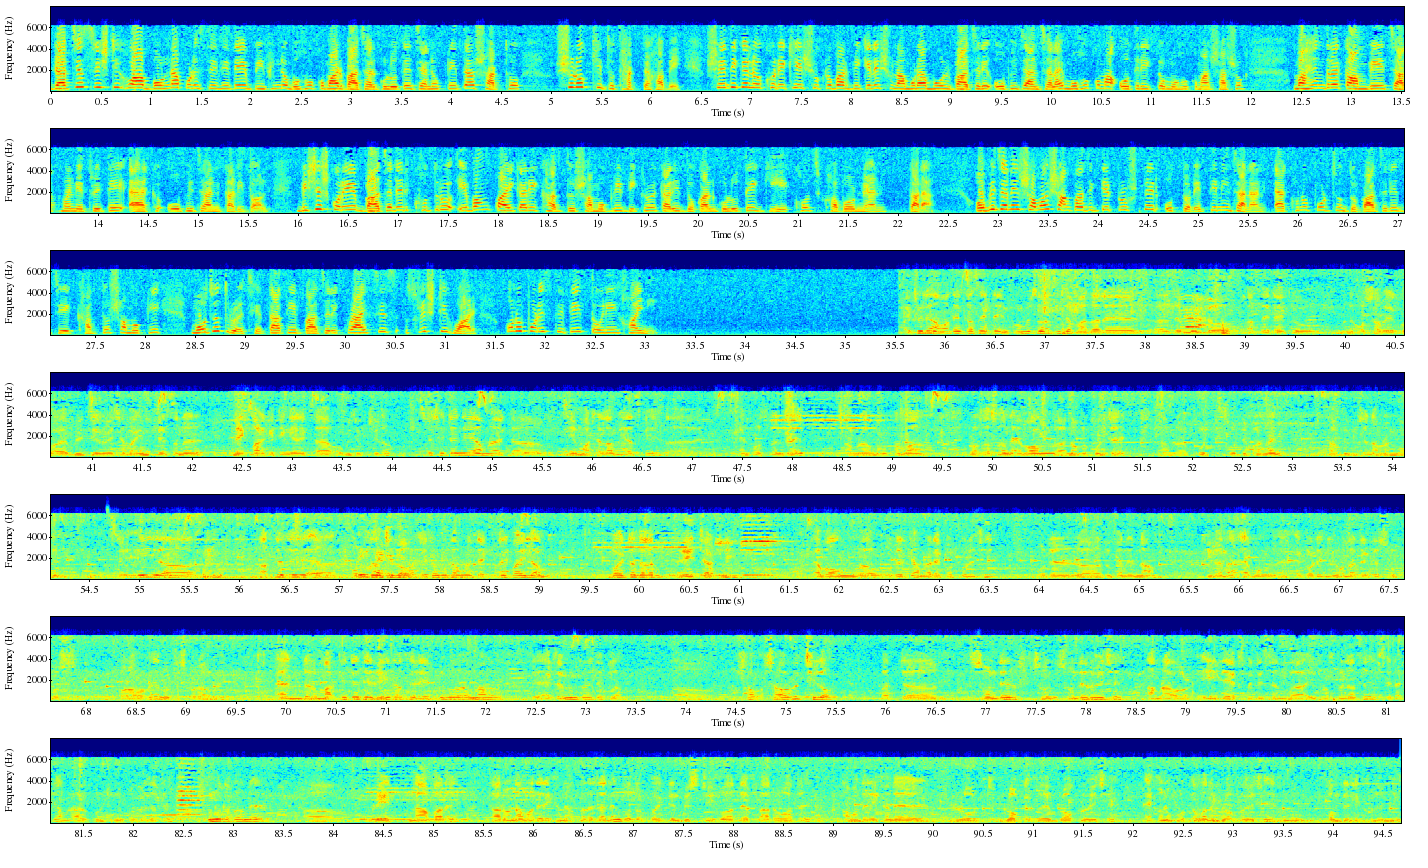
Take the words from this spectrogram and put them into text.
রাজ্যে সৃষ্টি হওয়া বন্যা পরিস্থিতিতে বিভিন্ন মহকুমার বাজারগুলোতে যেন ক্রেতার স্বার্থ সুরক্ষিত থাকতে হবে। সেদিকে লক্ষ্য রেখে শুক্রবার বিকেলে সোনামুড়া মূল বাজারে অভিযান চালায় মহকুমা অতিরিক্ত মহকুমা শাসক মহেন্দ্র কাম্বে চাকমার নেতৃত্বে এক অভিযানকারী দল। বিশেষ করে বাজারের ক্ষুদ্র এবং পাইকারি খাদ্য সামগ্রী বিক্রয়কারী দোকানগুলোতে গিয়ে খোঁজ খবর নেন তারা। অভিযানের সময় সাংবাদিকদের প্রশ্নের উত্তরে তিনি জানান, এখনও পর্যন্ত বাজারে যে খাদ্য সামগ্রী মজুত রয়েছে, তাতে বাজারে ক্রাইসিস সৃষ্টি হওয়ার কোনো পরিস্থিতি তৈরি হয়নি। অ্যাকচুয়ালি আমাদের কাছে একটা ইনফরমেশন আছে যে বাজারের যে মূল্য আছে, এটা একটু মানে অস্বাভাবিকভাবে বৃদ্ধি হয়েছে বা ইনফ্লেশনের ব্ল্যাক মার্কেটিং এর একটা অভিযোগ ছিল। তো সেটা নিয়ে আমরা একটা যে মাঠে নামি আজকে এনফোর্সমেন্ট ড্রাইভ আমরা মহকুমা প্রশাসন এবং নগর পঞ্চায়েত, আমরা food food department sub division আমরা মিলে। তো এই আজকে যে অভিযান ছিল, এটার মধ্যে আমরা দেখতে পাইলাম কয়েকটা জায়গার রেট চার্ট নেই এবং ওদেরকে আমরা রেকর্ড করেছি। ওদের দোকানের নাম। ঠিকানা এবং অ্যাকর্ডিংলি ওনাদেরকে শোকস করা হবে নোটিশ করা হবে। অ্যান্ড মার্কেটে যে রেট আছে রেটগুলো আমরা এক্সামিন করে দেখলাম। স্বাভাবিক ছিল বাট সন্ডে সন্ডে রয়েছে। আমরা এই যে এক্সপেকটেশন বা ইনফোর্সমেন্ট আছে, সেটাকে আমরা আরও কন্টিনিউ করব যাতে কোনো ধরনের রেট না বাড়ে। কারণ আমাদের এখানে আপনারা জানেন, গত কয়েকদিন বৃষ্টি হওয়াতে ফ্লাড হওয়াতে আমাদের এখানে রোড ব্লক ব্লক রয়েছে। এখনও বর্তমানে ব্লক রয়েছে, এখনও কমপ্লিটলি খুলেনি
